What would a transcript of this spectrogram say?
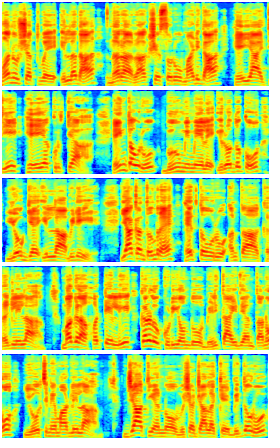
ಮನುಷ್ಯತ್ವೇ ಇಲ್ಲದ ನರ ರಾಕ್ಷಸರು ಮಾಡಿದ ಹೇಯಾತಿ ಹೇಯ ಕೃತ್ಯ. ಇಂಥವರು ಭೂಮಿ ಮೇಲೆ ಇರೋದಕ್ಕೂ ಯೋಗ್ಯ ಇಲ್ಲ ಬಿಡಿ. ಯಾಕಂತಂದ್ರೆ ಹೆತ್ತವರು ಅಂತ ಕರಗಲಿಲ್ಲ. ಮಗಳ ಹೊಟ್ಟೆಯಲ್ಲಿ ಕರಳು ಕುಡಿಯೊಂದು ಬೆಳೀತಾ ಇದೆ ಅಂತಾನೂ ಯೋಚನೆ ಮಾಡಲಿಲ್ಲ. ಜಾತಿ ಅನ್ನೋ ವಿಷಜಾಲಕ್ಕೆ ಬಿದ್ದವರು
